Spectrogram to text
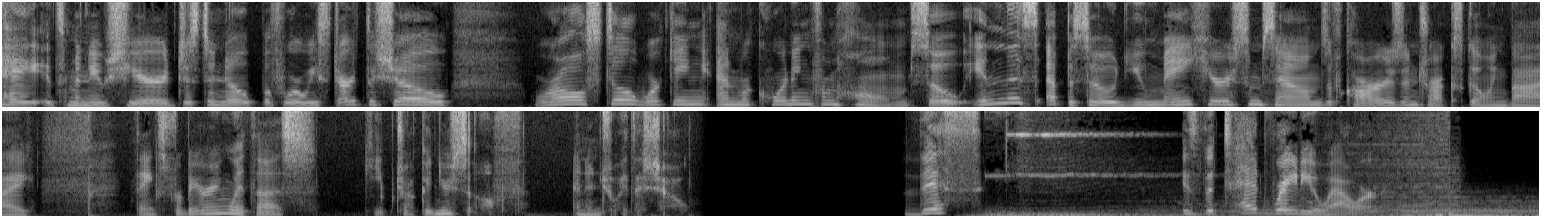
Hey, it's Manoush here. Just a note before we start the show. We're all still working and recording from home, so in this episode, you may hear some sounds of cars and trucks going by. Thanks for bearing with us. Keep trucking yourself and enjoy the show. This is the TED Radio Hour.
